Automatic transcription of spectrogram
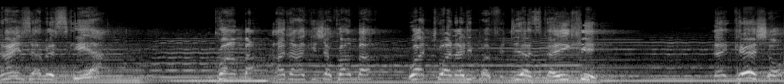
Rais amesikia kwamba atahakikisha kwamba watu wanalipa fidia stahiki, na kesho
